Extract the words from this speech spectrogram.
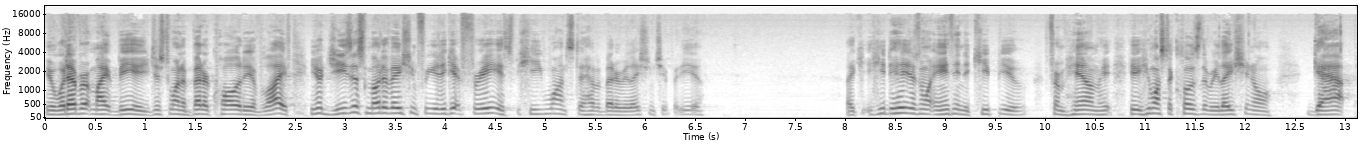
you know, whatever it might be. You just want a better quality of life. You know, Jesus' motivation for you to get free is he wants to have a better relationship with you. Like, he, he doesn't want anything to keep you from him. He, he wants to close the relational gap.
